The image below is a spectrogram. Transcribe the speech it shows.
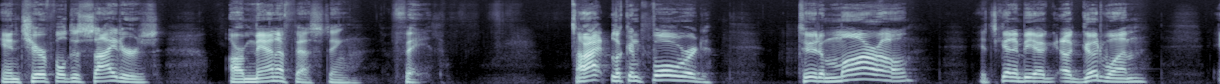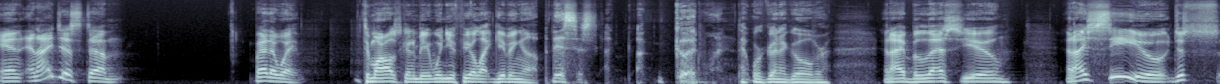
and cheerful deciders are manifesting faith. All right, looking forward to tomorrow. It's going to be a, a good one. And and I just um by the way, tomorrow's going to be when you feel like giving up. This is a, a good one that we're going to go over. And I bless you. And I see you just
